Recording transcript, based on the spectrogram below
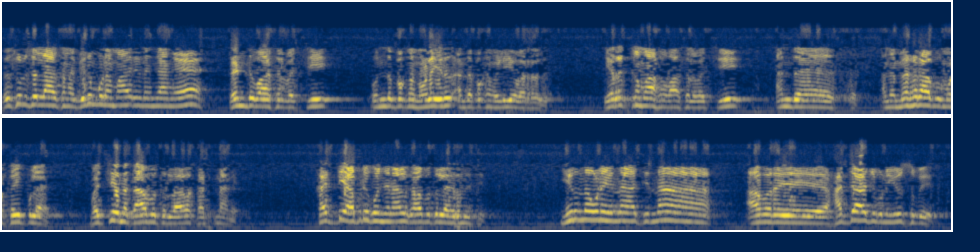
ரசூல் சல்லாசன விரும்பின மாதிரி நினைஞ்சாங்க ரெண்டு வாசல் வச்சு இந்த பக்கம் நுழையிறது அந்த பக்கம் வெளியே வர்றது. இறக்கமாக வாசல் வச்சு அந்த அந்த மெஹராபு டைப்ல வச்சு அந்த காபத்துள்ளாவை கட்டினாங்க. கட்டி அப்படி கொஞ்ச நாள் காபத்துல்லா இருந்துச்சு. இருந்தவனே என்ன ஆச்சுன்னா அவரு ஹஜாஜ் யூசுப்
